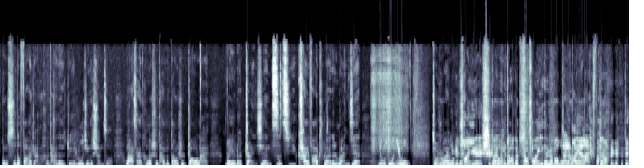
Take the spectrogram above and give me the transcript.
公司的发展和他的这个路径的选择。拉塞特是他们当时招来，为了展现自己开发出来的软件有多牛，就是说，哎，我们得创意人士，对，我们找个找创意的人嘛，我们找个导演来对对。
